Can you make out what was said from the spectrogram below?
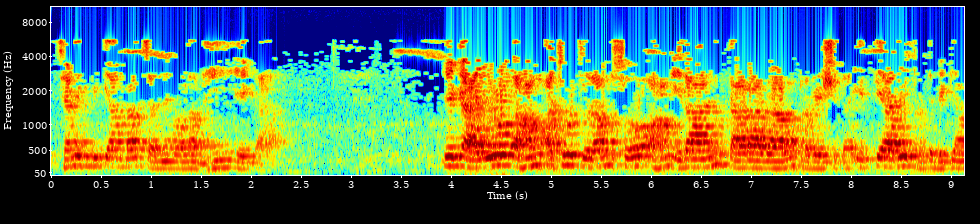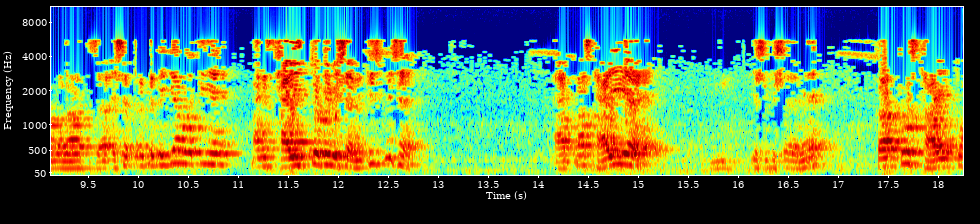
क्षणिक विज्ञान बात चलने वाला नहीं, एक कहा। एक यो अहम अचूचुरम सो अहम इधान कारागार प्रवेशित इत्यादि प्रतिभिज्ञा वाला ऐसे प्रतिभिज्ञा होती है। मानी स्थायित्व के विषय में। किस विषय? आत्मा स्थायी है। इस विषय में। कर्तु स्थायित्व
